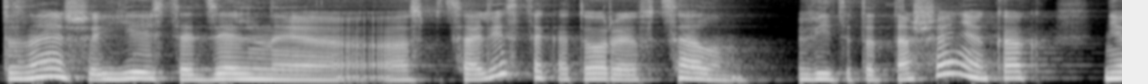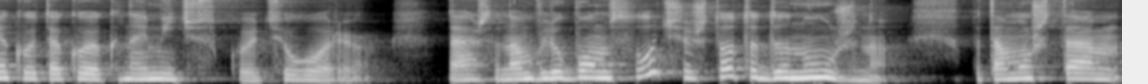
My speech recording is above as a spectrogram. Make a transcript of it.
Ты знаешь, есть отдельные а, специалисты, которые в целом видят отношения как некую такую экономическую теорию, да, что нам в любом случае что-то да нужно. Потому что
